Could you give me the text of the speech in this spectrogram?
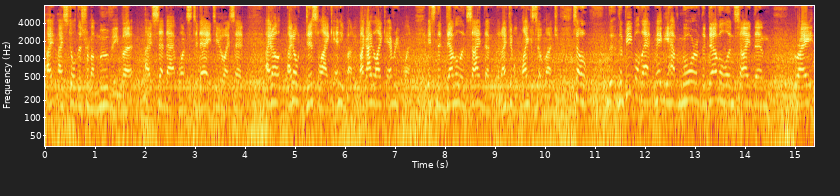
I, I stole this from a movie, but I said that once today too. I said I don't I don't dislike anybody. Like I like everyone. It's the devil inside them that I don't like so much. So the, the people that maybe have more of the devil inside them, right,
